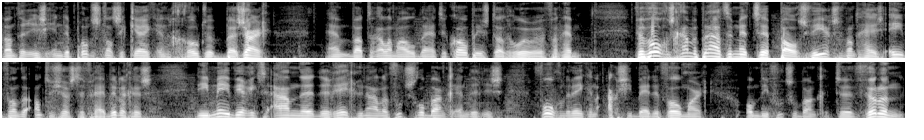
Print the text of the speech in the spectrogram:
Want er is in de protestantse kerk een grote bazar. En wat er allemaal bij te koop is, dat horen we van hem. Vervolgens gaan we praten met uh, Paul Zweers, want hij is een van de enthousiaste vrijwilligers die meewerkt aan uh, de regionale voedselbank. En er is volgende week een actie bij de VOMAR om die voedselbank te vullen.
